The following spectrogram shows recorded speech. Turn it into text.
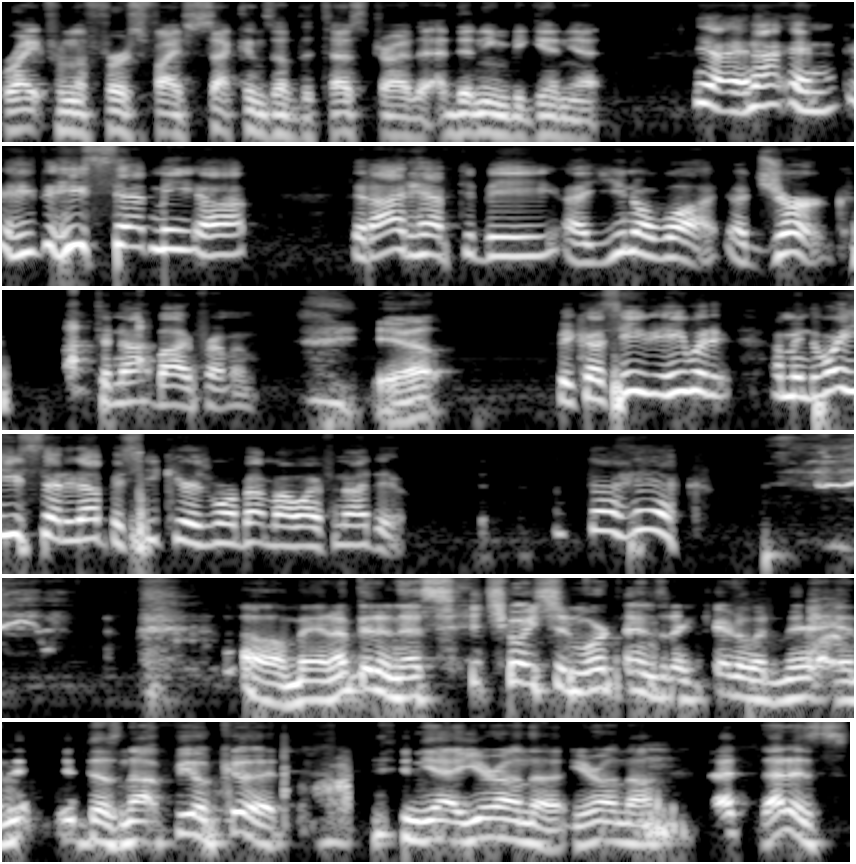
right from the first 5 seconds of the test drive that didn't even begin yet. Yeah, and I and he, he set me up that I'd have to be a you know what, a jerk to not buy from him. Yep. Because he he would I mean the way he set it up is he cares more about my wife than I do. What the heck? oh man, I've been in that situation more times than I care to admit, and it, it does not feel good. And yeah, you're on the you're on the that that is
